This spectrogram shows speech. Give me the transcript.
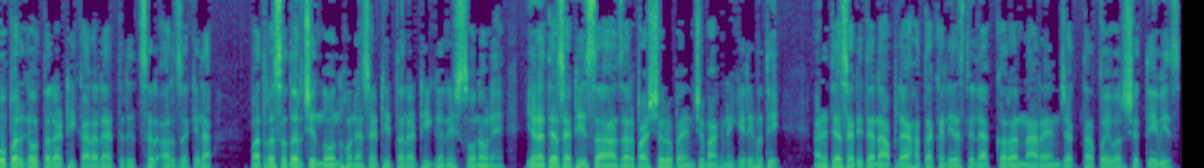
कोपरगाव तलाठी कार्यालयात रितसर अर्ज केला. मात्र सदरची नोंद होण्यासाठी तलाठी गणेश सोनवणे यानं त्यासाठी सहा हजार पाचशे रुपयांची मागणी केली होती आणि त्यासाठी त्यानं आपल्या हाताखाली असलेल्या करण नारायण जगताप वैवर्ष तेवीस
